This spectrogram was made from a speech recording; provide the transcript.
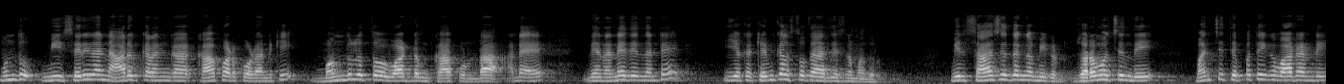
ముందు మీ శరీరాన్ని ఆరోగ్యకరంగా కాపాడుకోవడానికి మందులతో వాడడం కాకుండా అంటే నేను అనేది ఏంటంటే ఈ యొక్క కెమికల్స్తో తయారు చేసిన మందులు. మీరు సహసిద్ధంగా మీకు జ్వరం వచ్చింది మంచి తిప్పతీగ వాడండి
